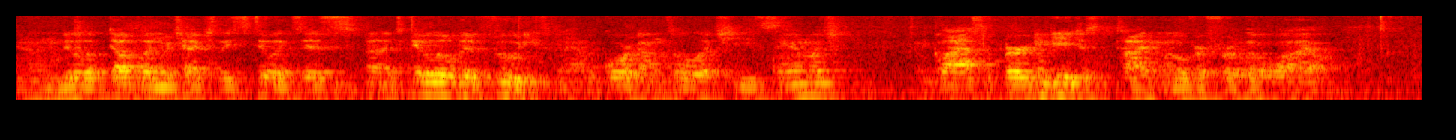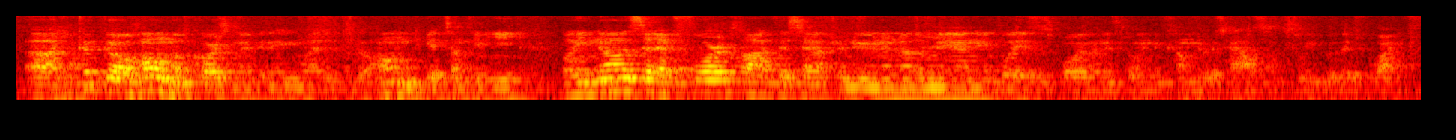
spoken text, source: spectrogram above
you know, in the middle of Dublin, which actually still exists, uh, to get a little bit of food. He's going to have a gorgonzola cheese sandwich and a glass of burgundy just to tide him over for a little while. Uh, he could go home, of course, and maybe he wanted to go home to get something to eat. Well, he knows that at 4 o'clock this afternoon, another man named Blazes Boylan is going to come to his house and sleep with his wife.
